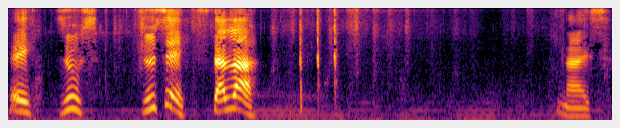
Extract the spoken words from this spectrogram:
Hey, Zeus. Zeusy, Stella. Nice.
